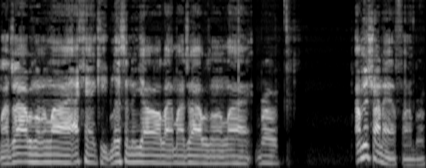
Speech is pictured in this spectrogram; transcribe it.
my job was on the line. I can't keep listening to y'all like my job was on the line, bro. I'm just trying to have fun, bro.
